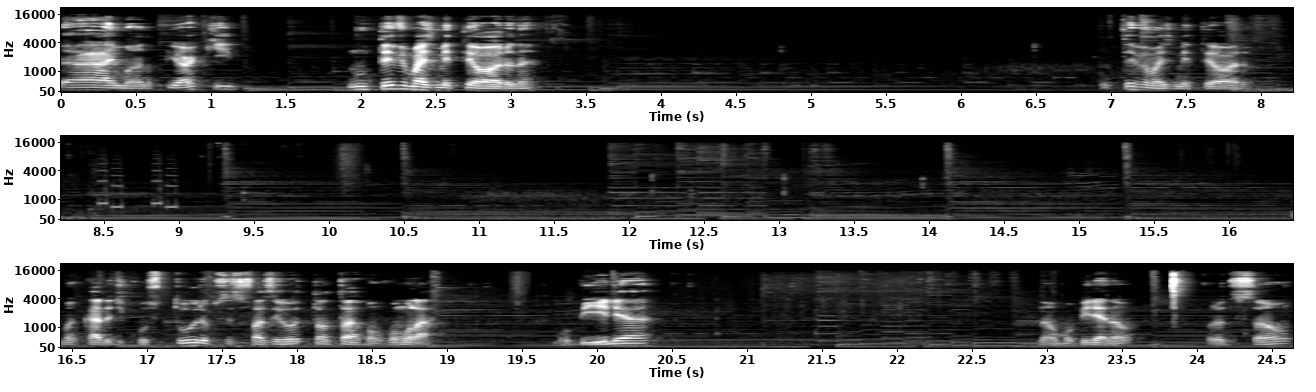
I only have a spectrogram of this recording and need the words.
Ai, mano, pior que não teve mais meteoro, né? Teve mais meteoro. Bancada de costura, preciso fazer outro. Então tá bom, vamos lá. Mobília. Não, mobília não. Produção.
